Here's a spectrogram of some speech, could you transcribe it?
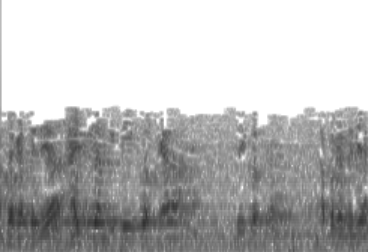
apa kata dia? Ah, itu yang kita ikut sekarang. Kita ikut sekarang. Apa kata dia?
